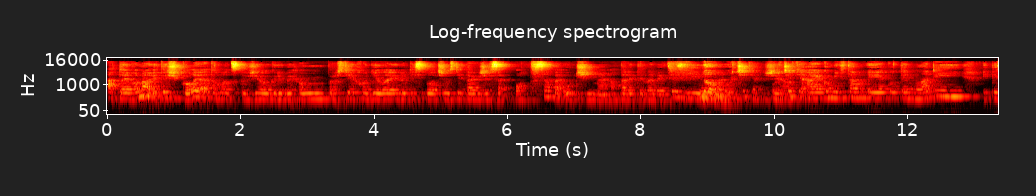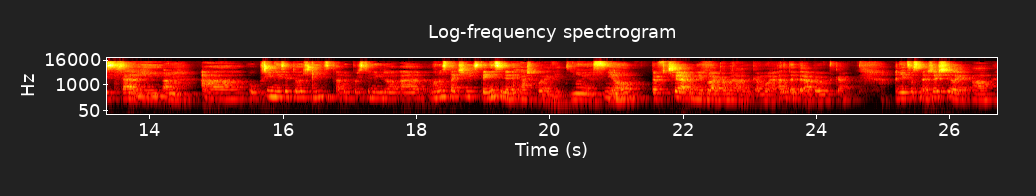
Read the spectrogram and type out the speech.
A to je ono, i ty školy a tohle, že jo, kdybychom prostě chodili do té společnosti tak, že se od sebe učíme a tady tyhle věci sdílíme. No, určitě, že určitě. Jo? A jako mít tam i jako ty mladý, i ty starý. starý ano. A upřímně si to říct, aby prostě někdo, a ono stačí, stejně si nenecháš poradit. No jasně. Jo, to včera u mě byla kamarádka moje, arteterapeutka. A něco jsme řešili a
